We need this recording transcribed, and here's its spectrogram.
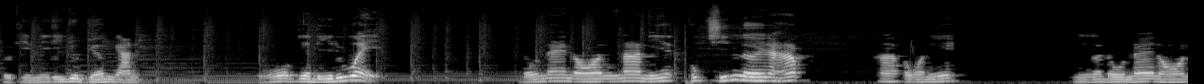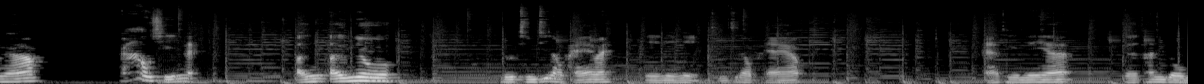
ดูทีมนี้ดีหยุดเยอะเหมือนกันโอ้เกียร์ดีด้วย โดนแน่นอนหน้านี้ทุกชิ้นเลยนะครับห้าตัวนี้ นี่ก็โดนแน่นอนครับเก้าชิ้นเนี่ย ตึงตึงอยู่ ดูทีมที่เราแพ้ไหมนี่นี่นี่ทีมที่เราแพ้ครับแพ้ทีมนี้ฮะเจอท่านโยม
